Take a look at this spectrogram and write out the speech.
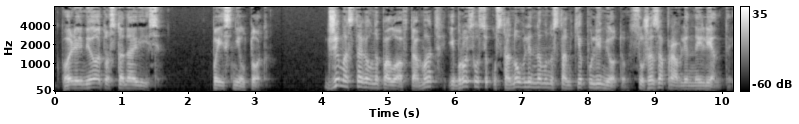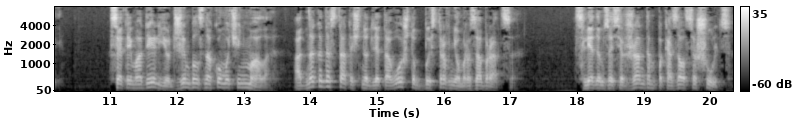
«К пулемету становись!» – пояснил тот. Джим оставил на полу автомат и бросился к установленному на станке пулемету с уже заправленной лентой. С этой моделью Джим был знаком очень мало – однако достаточно для того, чтобы быстро в нем разобраться. Следом за сержантом показался Шульц,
